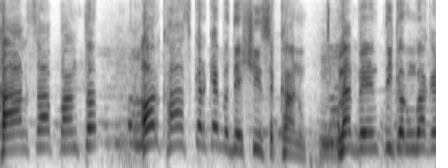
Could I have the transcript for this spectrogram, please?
ਖਾਲਸਾ ਪੰਥ ਔਰ ਖਾਸ ਕਰਕੇ ਵਿਦੇਸ਼ੀ ਸਿੱਖਾਂ ਨੂੰ ਮੈਂ ਬੇਨਤੀ ਕਰੂੰਗਾ ਕਿ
